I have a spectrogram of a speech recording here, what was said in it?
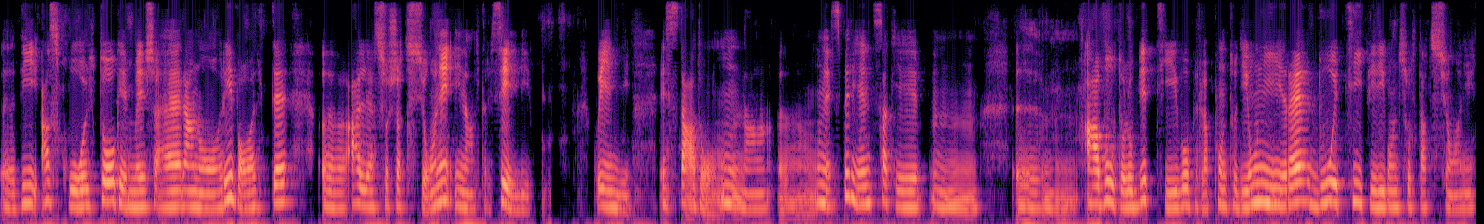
eh, eh, di ascolto che invece erano rivolte eh, alle associazioni in altre sedi. Quindi è stata una, uh, un'esperienza che mh, eh, ha avuto l'obiettivo per l'appunto di unire due tipi di consultazioni,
